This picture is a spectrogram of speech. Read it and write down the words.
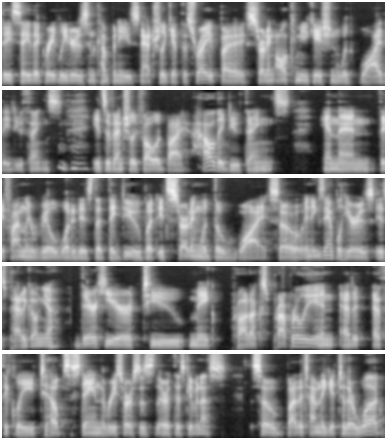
they say that great leaders and companies naturally get this right by starting all communication with why they do things. Mm-hmm. It's eventually followed by how they do things. And then they finally reveal what it is that they do, but it's starting with the why. So an example here is, is Patagonia. They're here to make products properly and ed- ethically to help sustain the resources the earth has given us. So by the time they get to their what,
